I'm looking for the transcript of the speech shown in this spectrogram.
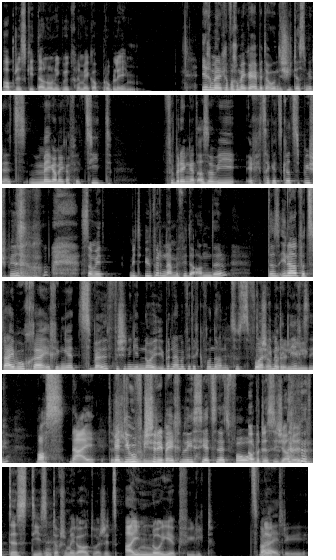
aber es gibt auch noch nicht wirklich mega Probleme. Ich merke einfach mega eben den Unterschied, dass wir jetzt mega, mega viel Zeit verbringen. Also wie, ich sage jetzt gerade das Beispiel so, so mit, mit Übernehmen für den anderen. Dass innerhalb von zwei Wochen ich irgendwie zwölf verschiedene neue Übernahmen für dich gefunden habe und sonst vorher immer eine gleiche gewesen. Was? Nein. Das wir haben die aufgeschrieben, ich lese sie jetzt nicht vor. Aber das ist ja nicht, das, die sind doch schon mega alt, du hast jetzt einen neuen gefühlt. Zwei, Nicht. drei.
